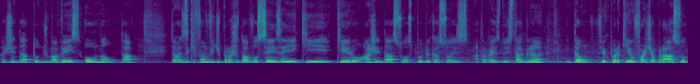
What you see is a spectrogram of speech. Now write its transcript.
agendar tudo de uma vez ou não, tá? Então esse aqui foi um vídeo para ajudar vocês aí que queiram agendar suas publicações através do Instagram. Então fico por aqui, um forte abraço,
